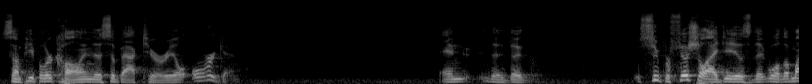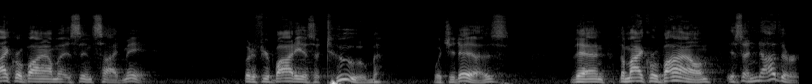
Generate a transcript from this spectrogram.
Some people are calling this a bacterial organ. And the, the superficial idea is that, well, the microbiome is inside me. But if your body is a tube, which it is, then the microbiome is another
